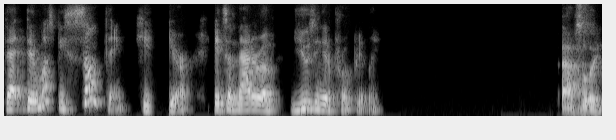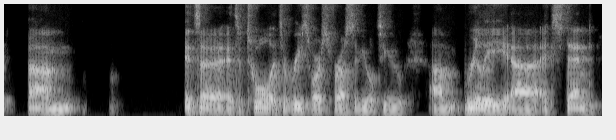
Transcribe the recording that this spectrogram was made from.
that there must be something here it's a matter of using it appropriately. Absolutely. Um, it's a it's a tool. It's a resource for us to be able to um, really uh, extend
